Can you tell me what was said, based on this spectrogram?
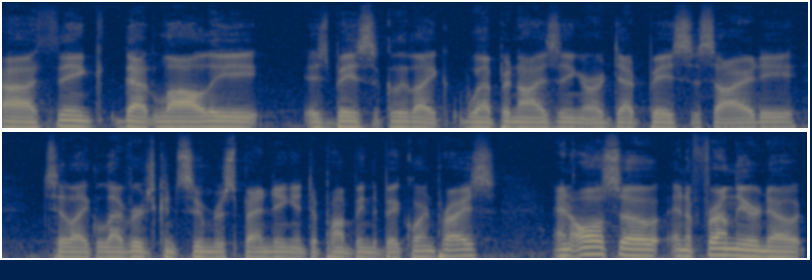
uh, think that Lolli is basically like weaponizing our debt-based society to like leverage consumer spending into pumping the Bitcoin price. And also, in a friendlier note,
